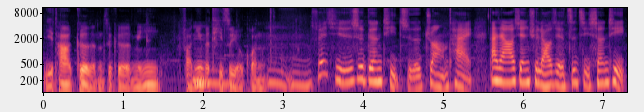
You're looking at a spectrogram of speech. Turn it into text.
以他个人这个名义反应的体质有关。嗯嗯，所以其实是跟体质的状态，大家要先去了解自己身体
